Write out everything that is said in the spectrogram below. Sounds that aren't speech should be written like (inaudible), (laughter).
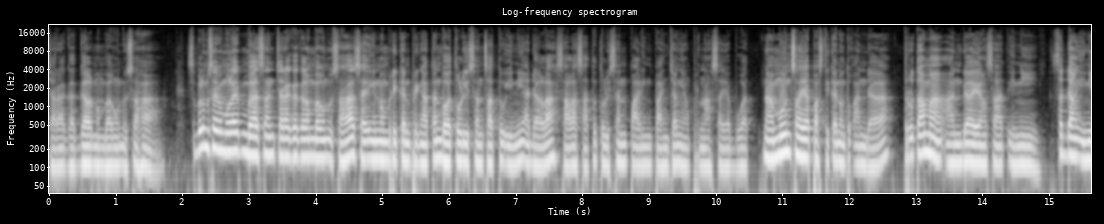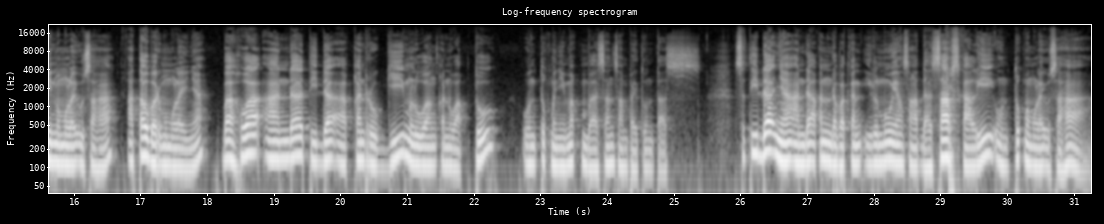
Cara gagal membangun usaha. Sebelum saya memulai pembahasan cara gagal membangun usaha, saya ingin memberikan peringatan bahwa tulisan satu ini adalah salah satu tulisan paling panjang yang pernah saya buat. Namun saya pastikan untuk Anda, terutama Anda yang saat ini sedang ingin memulai usaha atau baru memulainya, bahwa Anda tidak akan rugi meluangkan waktu untuk menyimak pembahasan sampai tuntas. Setidaknya Anda akan mendapatkan ilmu yang sangat dasar sekali untuk memulai usaha.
